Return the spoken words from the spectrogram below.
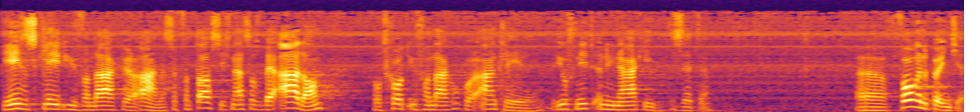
Jezus kleedt u vandaag weer aan. Dat is fantastisch. Net zoals bij Adam wordt God u vandaag ook weer aankleden. U hoeft niet in uw naki te zitten. Uh, volgende puntje.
